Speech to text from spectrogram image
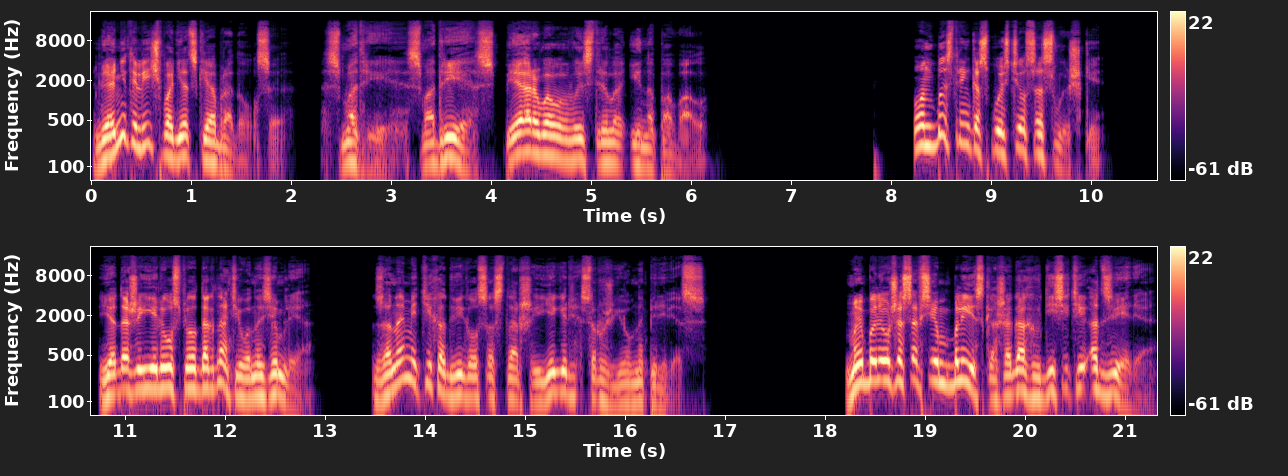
Леонид Ильич по-детски обрадовался. «Смотри, смотри, с первого выстрела и наповал». Он быстренько спустился с вышки. Я даже еле успел догнать его на земле. За нами тихо двигался старший егерь с ружьем наперевес. Мы были уже совсем близко, шагах в десяти от зверя.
